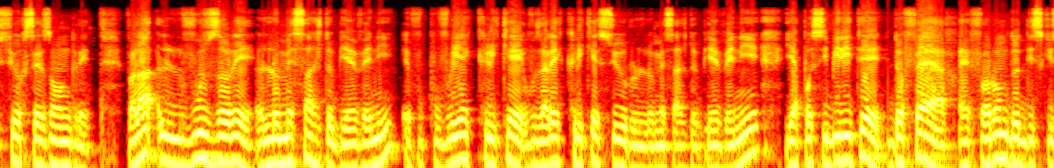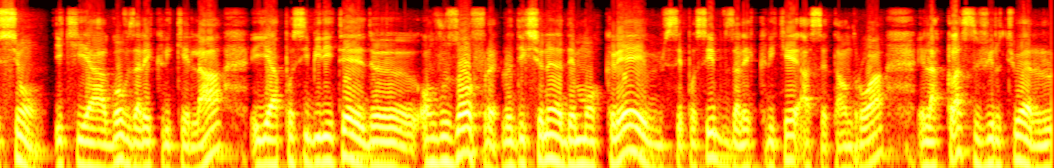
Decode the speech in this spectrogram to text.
sur ces onglets. Voilà, vous aurez le message de bienvenue et vous pourriez cliquer, vous allez cliquer sur le message de bienvenue. Il y a possibilité de faire un forum de discussion Ikiago, vous allez cliquer là. Il y a possibilité de, on vous offre le dictionnaire des mots-clés, c'est possible, vous allez cliquer à cet endroit. Et la classe virtuelle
